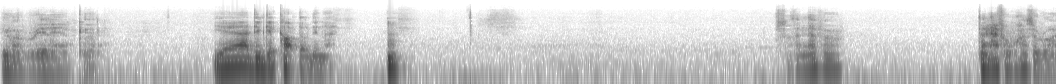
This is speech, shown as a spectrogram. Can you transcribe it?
You are really good. Yeah, I did get caught though, didn't I? Mm. So there never. There never was a Roy.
